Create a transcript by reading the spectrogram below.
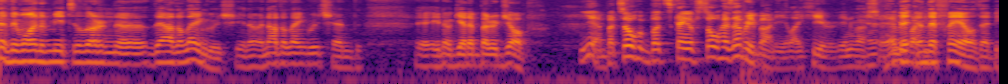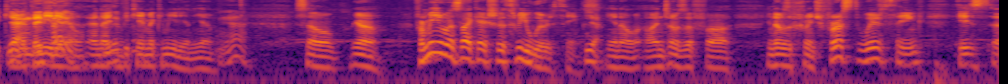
and they wanted me to learn uh, the other language. You know, another language and. Uh, you know, get a better job, Yeah, but so but kind of so has everybody like here in Russia. and, they, and they failed. I became Yeah, a comedian, and and I became a comedian. Yeah. yeah. So yeah, for me it was like actually three weird things. Yeah. You know, uh, in terms of uh, in terms of Fringe. First weird thing is uh,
